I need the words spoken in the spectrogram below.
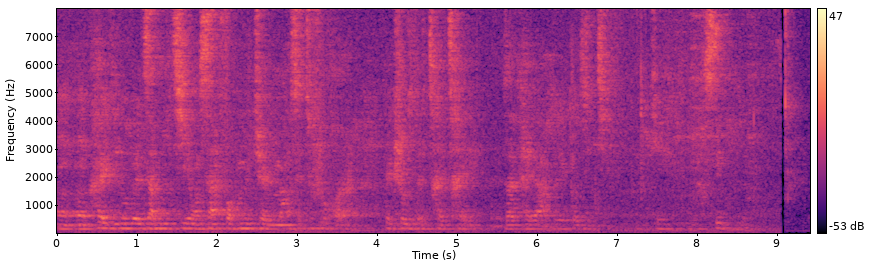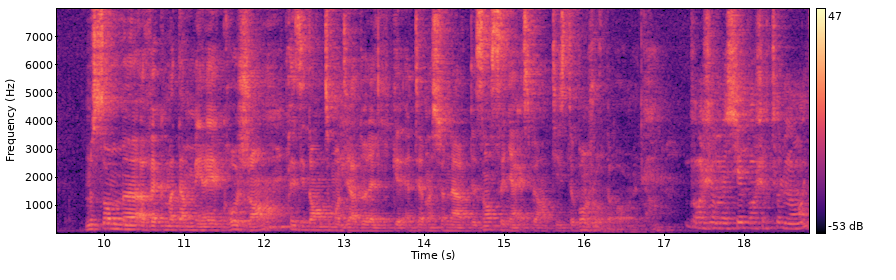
on, crée des nouvelles amitiés, on s'informe mutuellement. C'est toujours euh, quelque chose de très, très agréable et positif. merci. Nous sommes avec Madame Mireille Grosjean, présidente mondiale de la Ligue internationale des enseignants espérantistes. Bonjour d'abord, madame. Bonjour monsieur, bonjour tout le monde.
